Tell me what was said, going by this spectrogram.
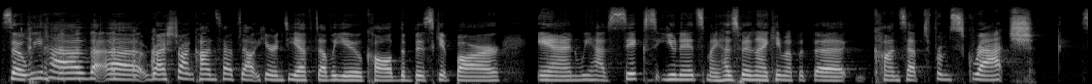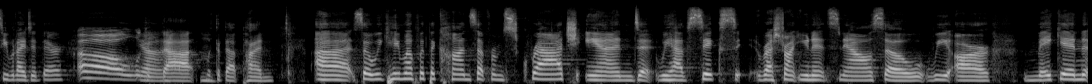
So we have a restaurant concepts out here in DFW called the Biscuit Bar. And we have six units. My husband and I came up with the concept from scratch. See what I did there? Oh, look Yeah. at that. Look at that pun. Uh, so we came up with the concept from scratch, and we have six restaurant units now. So we are making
